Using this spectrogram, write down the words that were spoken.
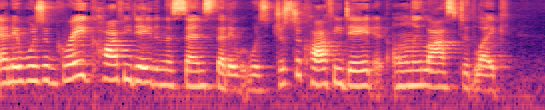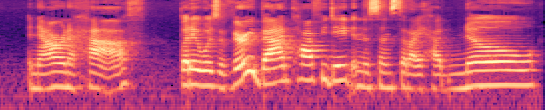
and it was a great coffee date in the sense that it was just a coffee date. It only lasted like an hour and a half, but it was a very bad coffee date in the sense that I had no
